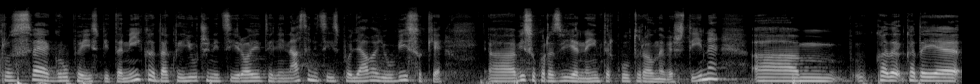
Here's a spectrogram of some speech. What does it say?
kroz sve grupe ispitanika, dakle i učenici i roditelji i nastavnici ispoljavaju visoke, visoko razvijene interkulturalne veštine. Kada, kada je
